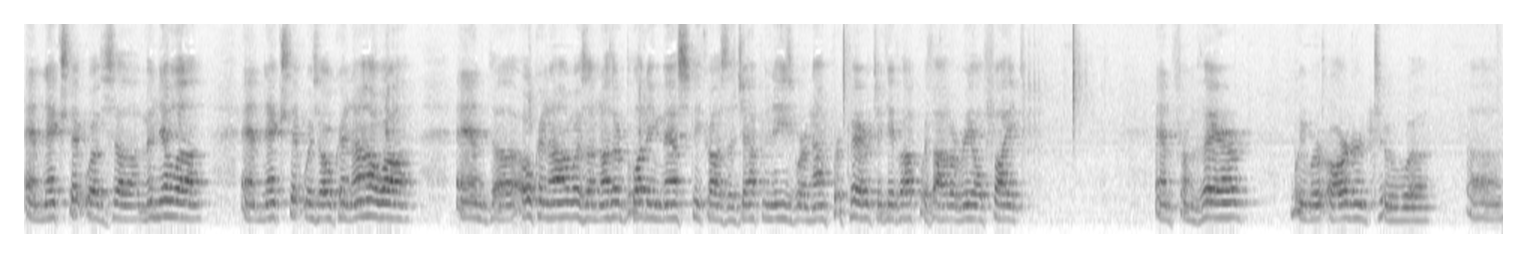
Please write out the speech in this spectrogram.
and next it was uh, Manila, and next it was Okinawa. And uh, Okinawa was another bloody mess because the Japanese were not prepared to give up without a real fight. And from there, we were ordered to uh, um,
